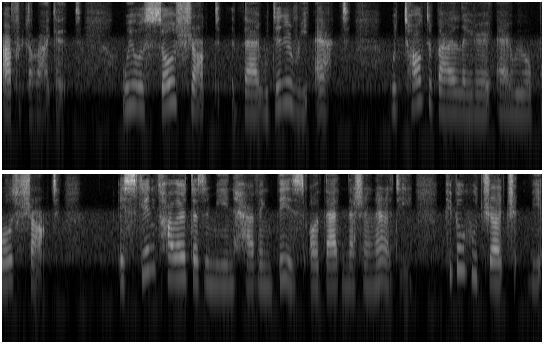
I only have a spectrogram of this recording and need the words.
Africa like it." We were so shocked that we didn't react. We talked about it later, and we were both shocked. A skin color doesn't mean having this or that nationality. People who judge the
